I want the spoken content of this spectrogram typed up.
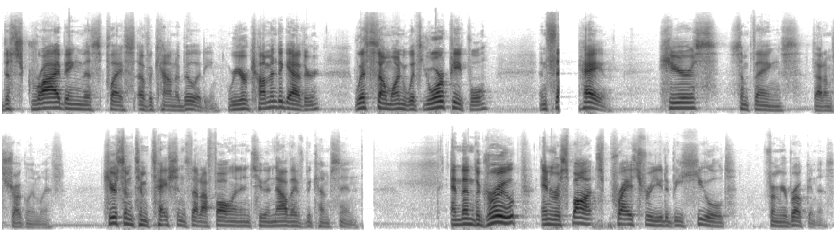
describing this place of accountability where you're coming together with someone, with your people, and saying, hey, here's some things that I'm struggling with. Here's some temptations that I've fallen into, and now they've become sin. And then the group, in response, prays for you to be healed from your brokenness.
